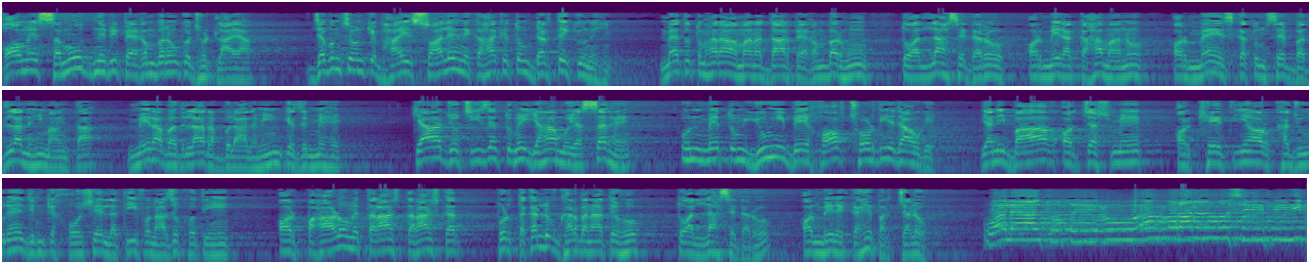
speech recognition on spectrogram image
कौम समूद ने भी पैगंबरों को झुटलाया जब उनसे उनके भाई स्वाले ने कहा कि तुम डरते क्यों नहीं मैं तो तुम्हारा अमानतदार पैगंबर हूं तो अल्लाह से डरो और मेरा कहा मानो और मैं इसका तुमसे बदला नहीं माँगता। मेरा बदला रब्बुल आलमीन के जिम्मे है। क्या जो चीज़ें तुम्हें यहाँ मुयसर हैं, उनमें तुम यूँ ही बेखौफ छोड़ दिए जाओगे? यानी बाग और चश्मे और खेतियाँ और खजूरें जिनके खोशे लतीफ और नाजुक होती हैं और पहाड़ों में तराश तराश कर पुरतकल्लुफ घर बनाते हो तो अल्लाह से डरो और मेरे कहे पर चलो। वला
